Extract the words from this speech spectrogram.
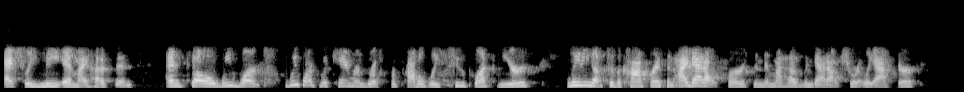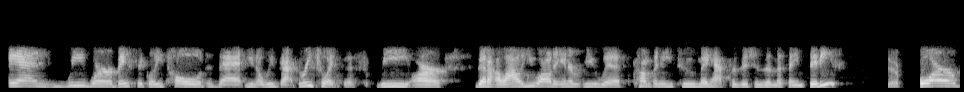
actually me and my husband. And so we worked we worked with Cameron Brooks for probably two plus years leading up to the conference and I got out first and then my husband got out shortly after. And we were basically told that, you know, we've got three choices. We are going to allow you all to interview with companies who may have positions in the same cities. Yep. Or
